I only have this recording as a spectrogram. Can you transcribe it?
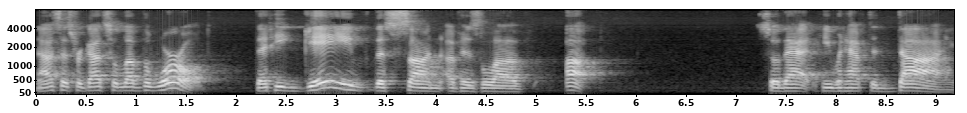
now it says, For God so loved the world that he gave the Son of his love up so that he would have to die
